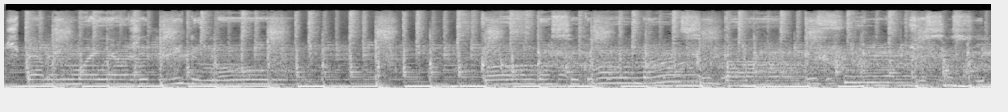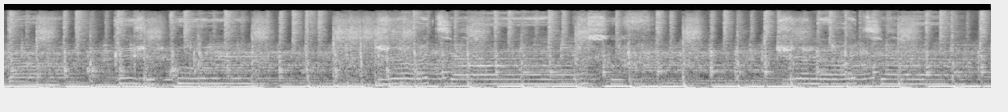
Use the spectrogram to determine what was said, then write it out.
Je perds mes moyens, j'ai plus de mots. Quand dans ce grand bain, ce bain de foule, je sens soudain que je coule. Je retiens mon souffle, je me retiens.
